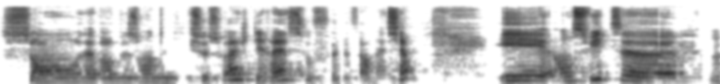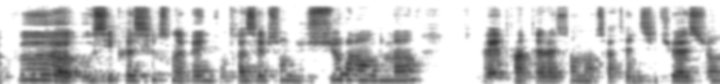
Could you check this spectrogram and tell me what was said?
sans avoir besoin de qui que ce soit, je dirais, sauf le pharmacien. Et ensuite, euh, on peut euh, aussi prescrire ce qu'on appelle une contraception du surlendemain, qui va être intéressant dans certaines situations,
